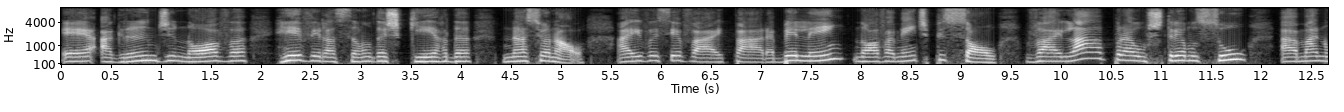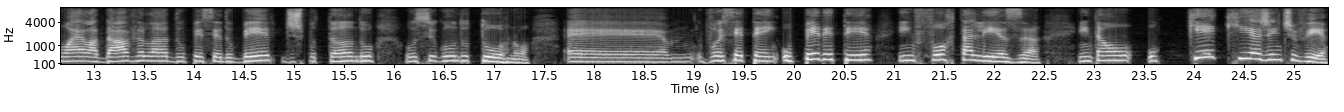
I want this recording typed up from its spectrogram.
é a grande nova revelação da esquerda nacional. Aí você vai para Belém, novamente PSOL. Vai lá para o extremo sul, a Manuela Dávila, do PCdoB, disputando o segundo turno. É, você tem o PDT em Fortaleza. Então, o que que a gente vê?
